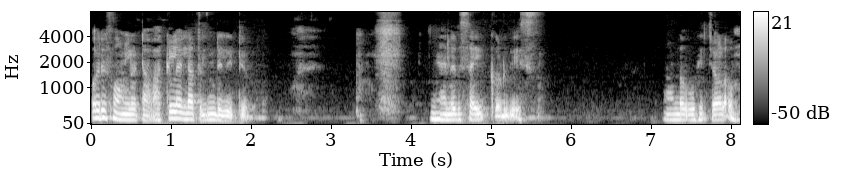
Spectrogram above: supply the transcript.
ഒരു ഫോണിലിട്ടാ ബാക്കിയുള്ള എല്ലാത്തിലും ഡിലീറ്റ് ചെയ്തു. ഞാനൊരു സൈക്കോട് കേസ് ആണ്ട ഊഹിച്ചോളാം.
